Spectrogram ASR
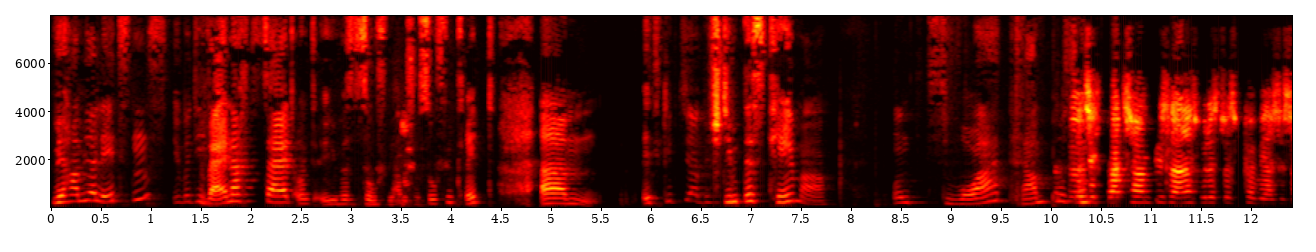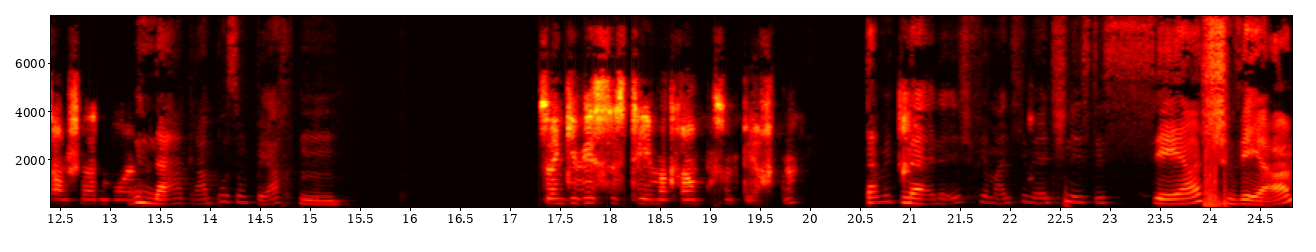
Wir haben ja letztens über die Weihnachtszeit und über so viel, wir haben schon so viel geredet. Ähm, jetzt gibt's ja ein bestimmtes Thema. Und zwar Krampus Das hört und sich gerade so ein bisschen an, als würdest du was Perverses anschneiden wollen. Na, Krampus und Berchten. So ein gewisses Thema, Krampus und Berchten. Damit meine ich, für manche Menschen ist es sehr schwer,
